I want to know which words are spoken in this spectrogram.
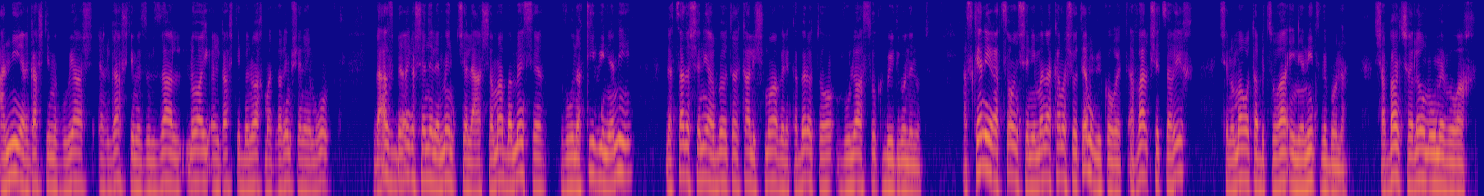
אני הרגשתי מבויש, הרגשתי מזולזל, לא הרגשתי בנוח מהדברים שנאמרו, ואז ברגע שאין אלמנט של האשמה במסר, והוא נקי וענייני, לצד השני הרבה יותר קל לשמוע ולקבל אותו, והוא לא עסוק בהתגוננות. אז כן יהיה רצון שנימנע כמה שיותר מביקורת, אבל כשצריך, שנאמר אותה בצורה עניינית ובונה. שבת שלום ומבורך.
